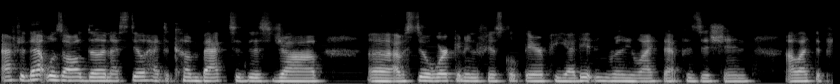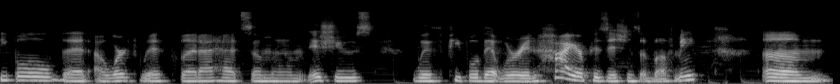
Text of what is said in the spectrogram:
after that was all done, I still had to come back to this job. Uh, I was still working in physical therapy. I didn't really like that position. I liked the people that I worked with, but I had some um, issues with people that were in higher positions above me. Um,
